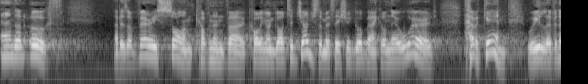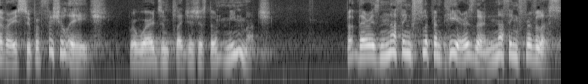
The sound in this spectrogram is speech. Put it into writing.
and an oath. That is a very solemn covenant vow, calling on God to judge them if they should go back on their word. Now, again, we live in a very superficial age where words and pledges just don't mean much. But there is nothing flippant here, is there? Nothing frivolous.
